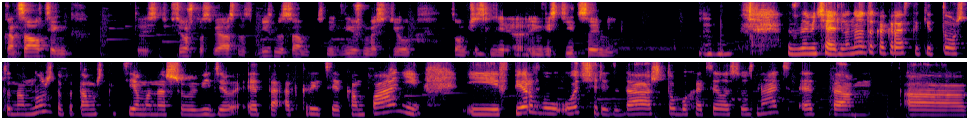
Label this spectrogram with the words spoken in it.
консалтинг, то есть все, что связано с бизнесом, с недвижимостью, в том числе инвестициями. Замечательно. Ну, это как раз-таки то, что нам нужно, потому что тема нашего видео – это открытие компании. И в первую очередь, да, что бы хотелось узнать, это а,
